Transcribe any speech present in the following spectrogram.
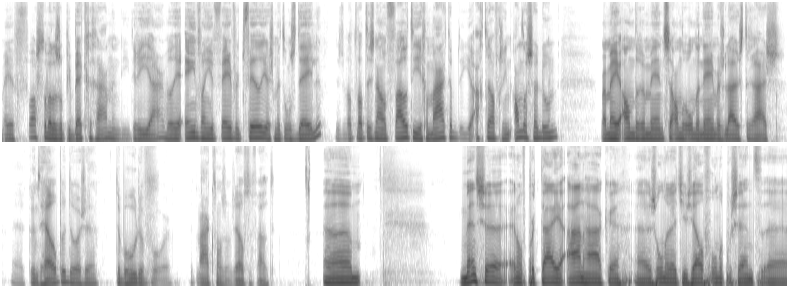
Ben je vast wel eens op je bek gegaan in die drie jaar? Wil je een van je favorite failures met ons delen? Dus wat, wat is nou een fout die je gemaakt hebt, die je achteraf gezien anders zou doen? Waarmee je andere mensen, andere ondernemers, luisteraars uh, kunt helpen door ze te behoeden voor het maken van zo'nzelfde fout? Um, mensen en of partijen aanhaken uh, zonder dat je zelf 100% uh,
